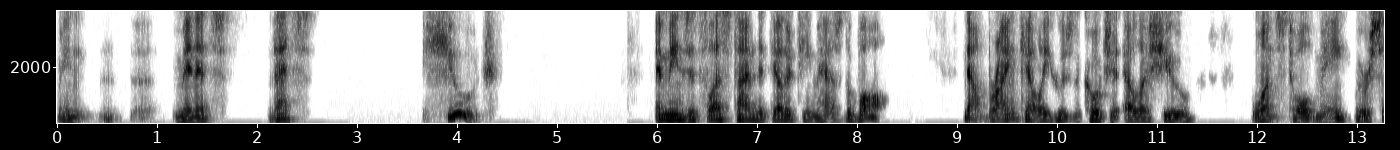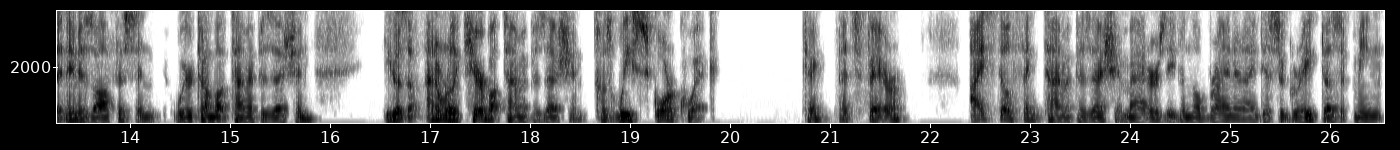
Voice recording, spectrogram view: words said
I mean minutes, that's huge. It means it's less time that the other team has the ball. Now, Brian Kelly, who's the coach at LSU, once told me we were sitting in his office and we were talking about time of possession. He goes, I don't really care about time of possession because we score quick. Okay, that's fair. I still think time of possession matters, even though Brian and I disagree. Doesn't mean,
